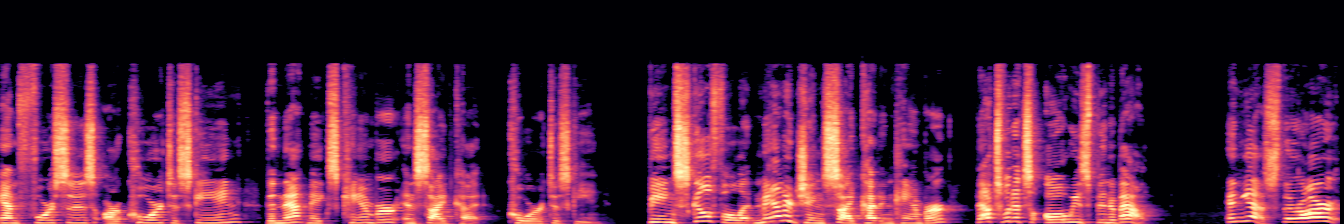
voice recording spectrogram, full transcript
and forces are core to skiing, then that makes camber and side cut core to skiing. Being skillful at managing side cut and camber, that's what it's always been about. And yes, there are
